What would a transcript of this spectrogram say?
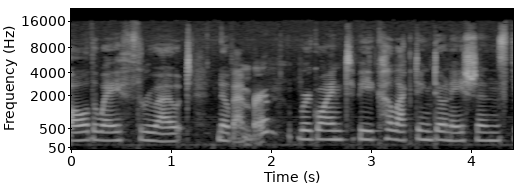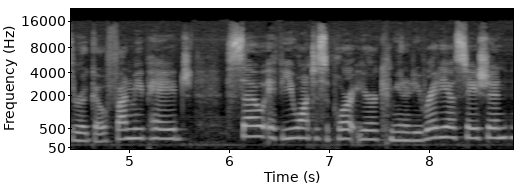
all the way throughout November. We're going to be collecting donations through a GoFundMe page. So if you want to support your community radio station,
